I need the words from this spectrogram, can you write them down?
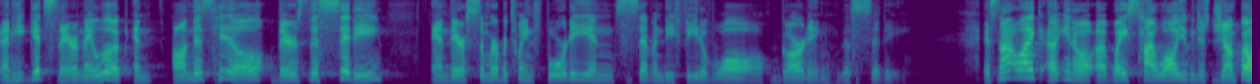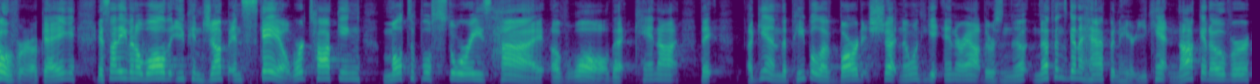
And he gets there and they look, and on this hill, there's this city, and there's somewhere between 40 and 70 feet of wall guarding this city. It's not like a, you know, a waist high wall you can just jump over, okay? It's not even a wall that you can jump and scale. We're talking multiple stories high of wall that cannot, they, again, the people have barred it shut. No one can get in or out. There's no, nothing's going to happen here. You can't knock it over.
